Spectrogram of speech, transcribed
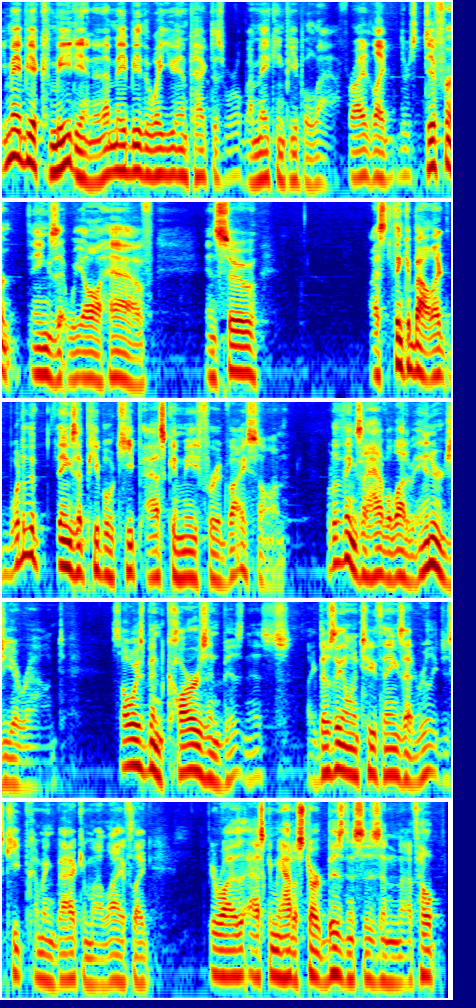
You may be a comedian, and that may be the way you impact this world by making people laugh, right? Like there's different things that we all have. And so I think about like what are the things that people keep asking me for advice on? What are the things I have a lot of energy around? It's always been cars and business. Like those are the only two things that really just keep coming back in my life. Like people are asking me how to start businesses, and I've helped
